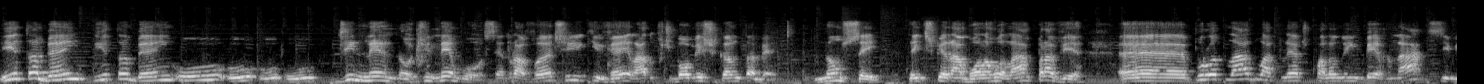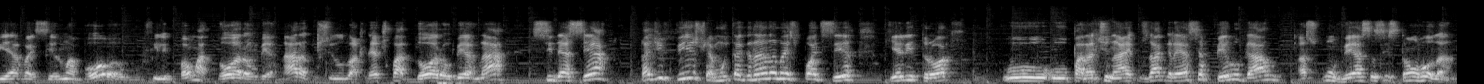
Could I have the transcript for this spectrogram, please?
e também e também o, o, o, o Dineno, Dinemo, centroavante que vem lá do futebol mexicano também. Não sei tem que esperar a bola rolar para ver. É, por outro lado, o Atlético falando em Bernard, se vier vai ser uma boa. O Filipão adora o Bernard, a torcida do Atlético adora o Bernard. Se der certo, tá difícil, é muita grana, mas pode ser que ele troque o, o Panathinaikos da Grécia pelo Galo. As conversas estão rolando.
